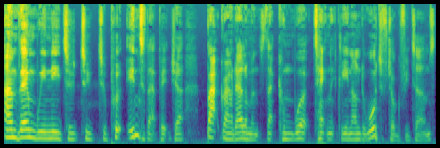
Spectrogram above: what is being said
And then we need to, to, to put into that picture background elements that can work technically in underwater photography terms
